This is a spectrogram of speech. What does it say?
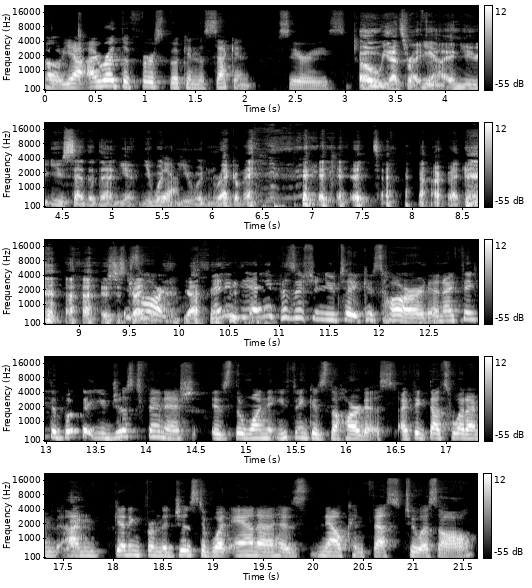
Oh yeah, I wrote the first book in the second series. oh, that's right. Yeah, Yeah. and you you said that then you you wouldn't Yeah. you wouldn't recommend. it. All right, I was just It's trying. hard. To, yeah. any any position you take is hard and i think the book that you just finished is the one that you think is the hardest i think that's what i'm i'm getting from the gist of what anna has now confessed to us all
